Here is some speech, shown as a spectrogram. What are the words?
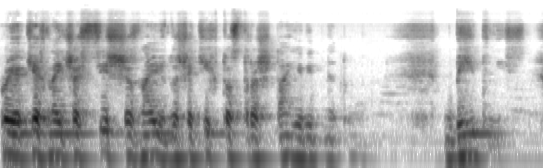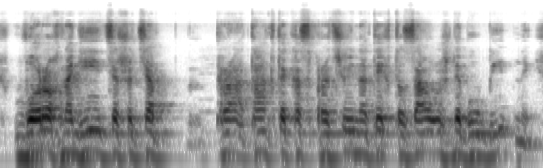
про яких найчастіше знають лише ті, хто страждає від недуги. Бідність. Ворог надіється, що ця тактика спрацює на тих, хто завжди був бідний,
